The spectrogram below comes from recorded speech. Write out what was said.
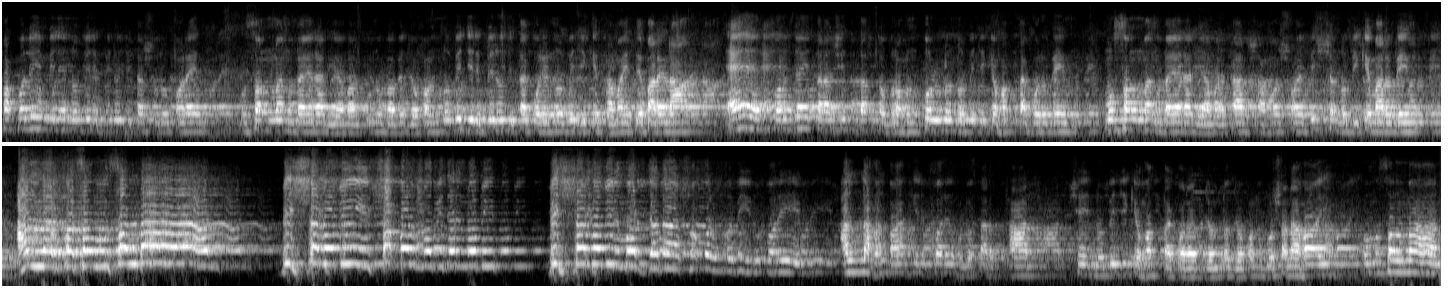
সকলেই মিলে নবীর বিরোধিতা শুরু করেন মুসলমান ভাইয়েরানি আবার কোনোভাবে যখন নবীজির বিরোধিতা করে নবীজিকে থামাইতে পারে না, এক পর্যায়ে তারা সিদ্ধান্ত গ্রহণ করল, নবীজিকে হত্যা করবে। মুসলমান ভাইয়েরানি আমার কার সাহস হয় বিশ্ব নবীকে মারবে? আল্লাহর কসম, মুসলমান! বিশ্ব নবী সকল নবীদের নবী বিশ্ব নবীর মর্যাদা সকল নবীর উপরে। আল্লাহ পাকের পরে হলো তার স্থান। সেই নবীজিকে হত্যা করার জন্য যখন ঘোষণা হয়, ও মুসলমান,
